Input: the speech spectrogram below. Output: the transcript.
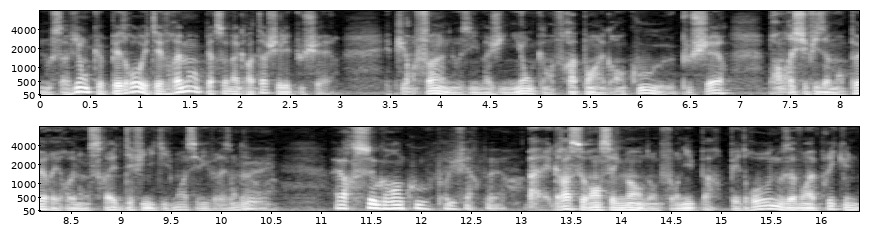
nous savions que Pedro était vraiment personne à grata chez les Pucher. Et puis enfin, nous imaginions qu'en frappant un grand coup, euh, Pucher prendrait suffisamment peur et renoncerait définitivement à ses livraisons d'armes. Alors ce grand coup pour lui faire peur bah, Grâce aux renseignements donc fournis par Pedro, nous avons appris qu'une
